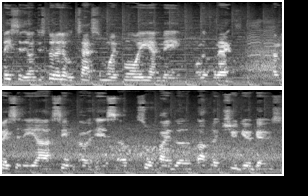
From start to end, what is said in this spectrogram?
basically I'm just doing a little test for my boy and me on the Kinect and basically uh, seeing how it is and sort of how the Upload Studio goes.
